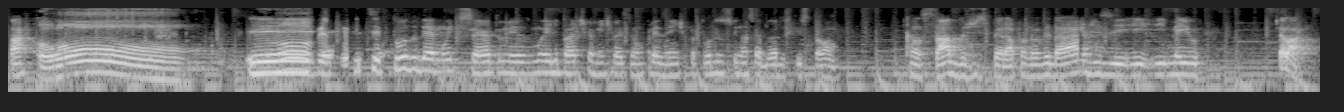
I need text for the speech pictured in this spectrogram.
Tá? Oh! E oh, se tudo der muito certo mesmo, ele praticamente vai ser um presente para todos os financiadores que estão cansados de esperar por novidades e, e, e meio, sei lá,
